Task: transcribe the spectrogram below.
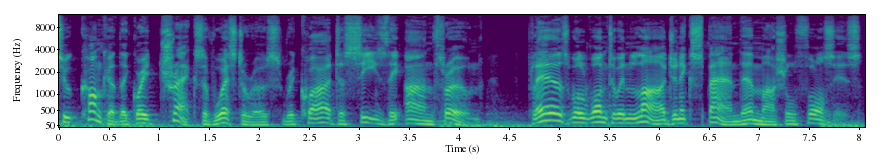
To conquer the great tracts of Westeros required to seize the Iron Throne, players will want to enlarge and expand their martial forces.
